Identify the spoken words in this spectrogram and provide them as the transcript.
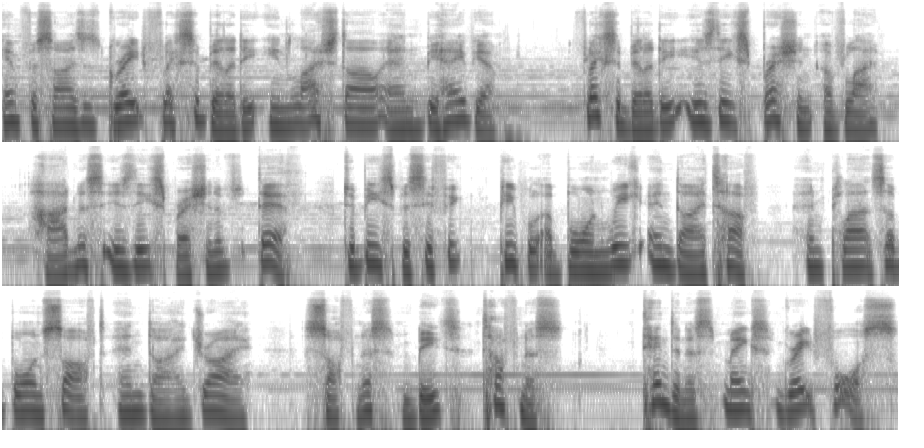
emphasizes great flexibility in lifestyle and behavior. Flexibility is the expression of life Hardness is the expression of death. To be specific, people are born weak and die tough, and plants are born soft and die dry. Softness beats toughness. Tenderness makes great force.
